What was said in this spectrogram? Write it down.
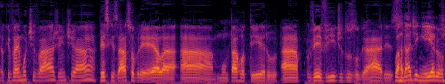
é o que vai motivar a gente a pesquisar sobre ela, a montar roteiro, a ver vídeo dos lugares, Guardar dinheiro.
